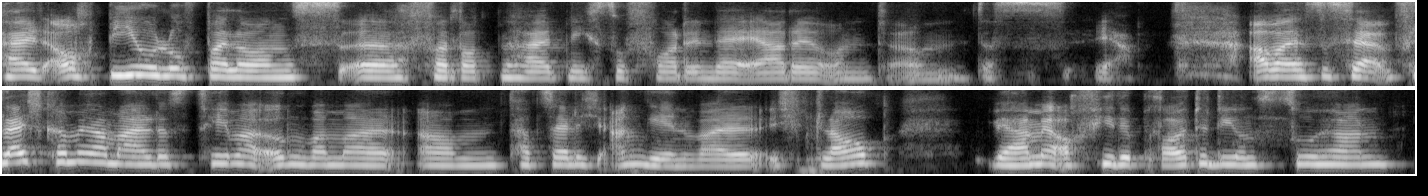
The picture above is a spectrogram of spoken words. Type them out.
halt auch Bio-Luftballons äh, verrotten halt nicht sofort in der Erde und ähm, das, ja. Aber es ist ja, vielleicht können wir ja mal das Thema irgendwann mal ähm, tatsächlich angehen, weil ich glaube, wir haben ja auch viele Bräute, die uns zuhören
